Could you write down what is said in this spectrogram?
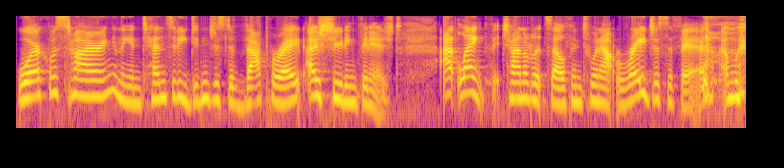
Work was tiring, and the intensity didn't just evaporate as shooting finished. At length, it channeled itself into an outrageous affair, and we,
